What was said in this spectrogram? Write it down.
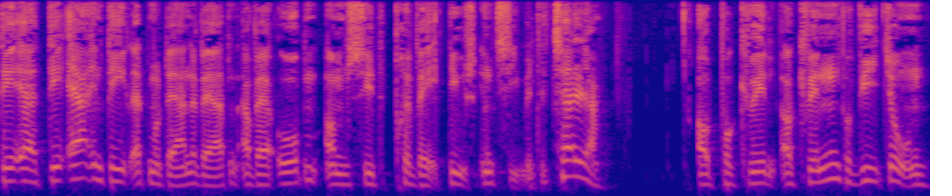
det er, det er en del af den moderne verden at være åben om sit privatlivs intime detaljer. Og, på kvind, og kvinden på videoen,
